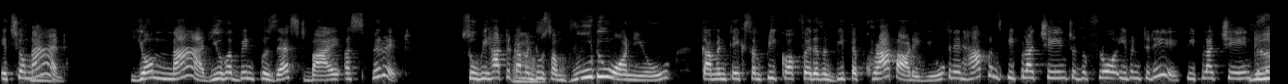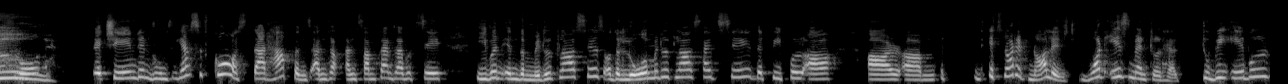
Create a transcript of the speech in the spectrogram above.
it's you're mm. mad you're mad you have been possessed by a spirit so we have to come wow. and do some voodoo on you come and take some peacock feathers and beat the crap out of you. And it happens. People are chained to the floor even today. People are chained to the floor. They're chained in rooms. Yes, of course, that happens. And, and sometimes I would say, even in the middle classes or the lower middle class, I'd say that people are, are um, it's, it's not acknowledged. What is mental health? To be able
